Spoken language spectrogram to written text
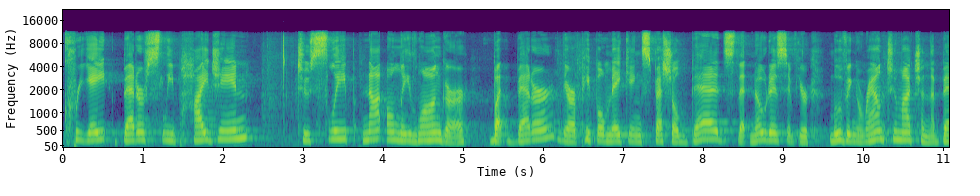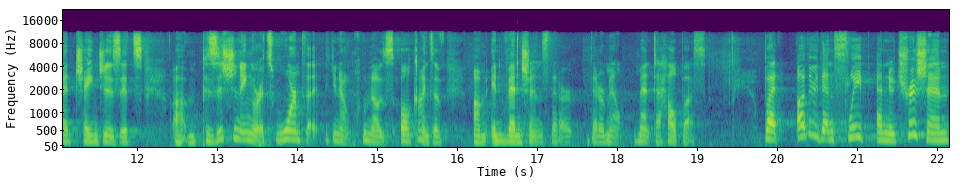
create better sleep hygiene, to sleep not only longer, but better. There are people making special beds that notice if you're moving around too much and the bed changes its um, positioning or its warmth. You know, who knows? All kinds of um, inventions that are that are meant to help us. But other than sleep and nutrition,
